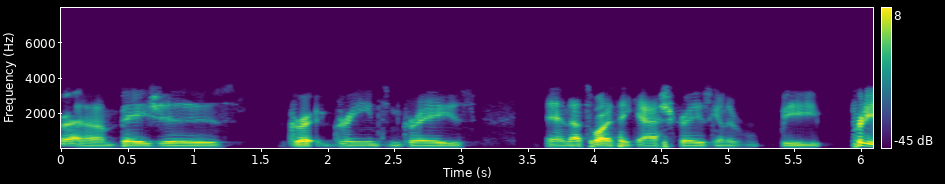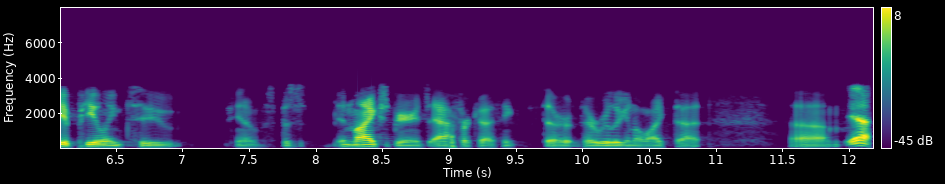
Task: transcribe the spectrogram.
Right. um, beiges, gr- greens, and grays, and that's why I think ash gray is going to be pretty appealing to, you know, in my experience, Africa. I think they're they're really going to like that um, yeah.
